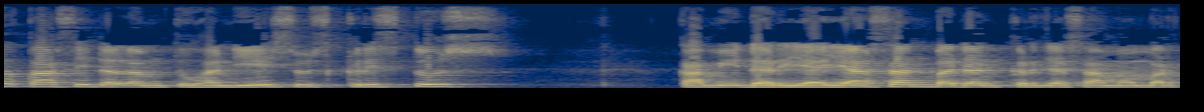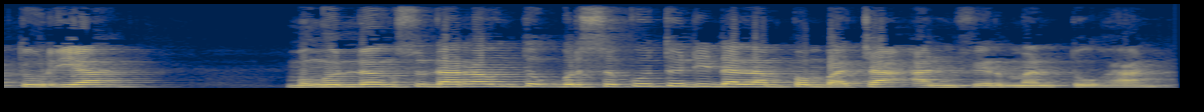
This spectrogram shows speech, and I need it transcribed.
kekasih dalam Tuhan Yesus Kristus, kami dari Yayasan Badan Kerjasama Marturia mengundang saudara untuk bersekutu di dalam pembacaan firman Tuhan.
